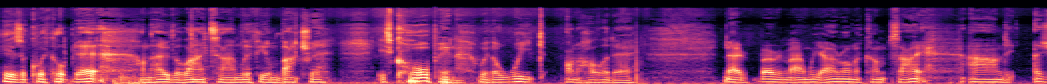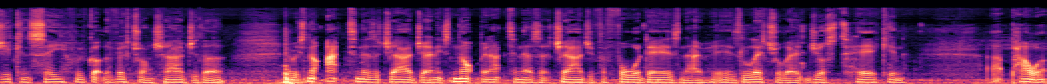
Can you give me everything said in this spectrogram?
Here's a quick update on how the LiTime lithium battery is coping with a week on holiday. Now, bear in mind, we are on a campsite, and as you can see, we've got the Victron charger there. Now, it's not acting as a charger, and it's not been acting as a charger for four days now. It is literally just taking uh, power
